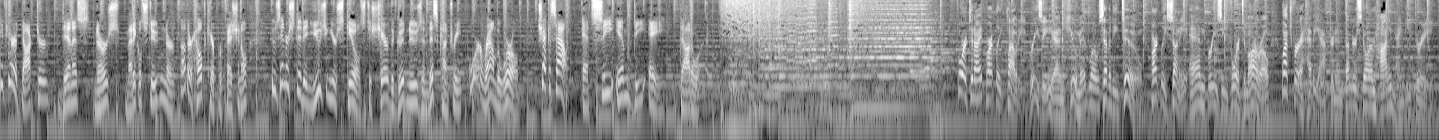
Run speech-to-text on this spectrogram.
If you're a doctor, dentist, nurse, medical student, or other healthcare professional who's interested in using your skills to share the good news in this country or around the world, check us out at cmda.org. For tonight, partly cloudy, breezy, and humid, low 72. Partly sunny and breezy for tomorrow. Watch for a heavy afternoon thunderstorm, high 93.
